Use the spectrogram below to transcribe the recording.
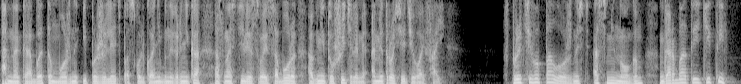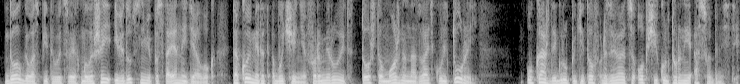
Однако об этом можно и пожалеть, поскольку они бы наверняка оснастили свои соборы огнетушителями, а метро сетью Wi-Fi. В противоположность осьминогам горбатые киты долго воспитывают своих малышей и ведут с ними постоянный диалог. Такой метод обучения формирует то, что можно назвать культурой. У каждой группы китов развиваются общие культурные особенности,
